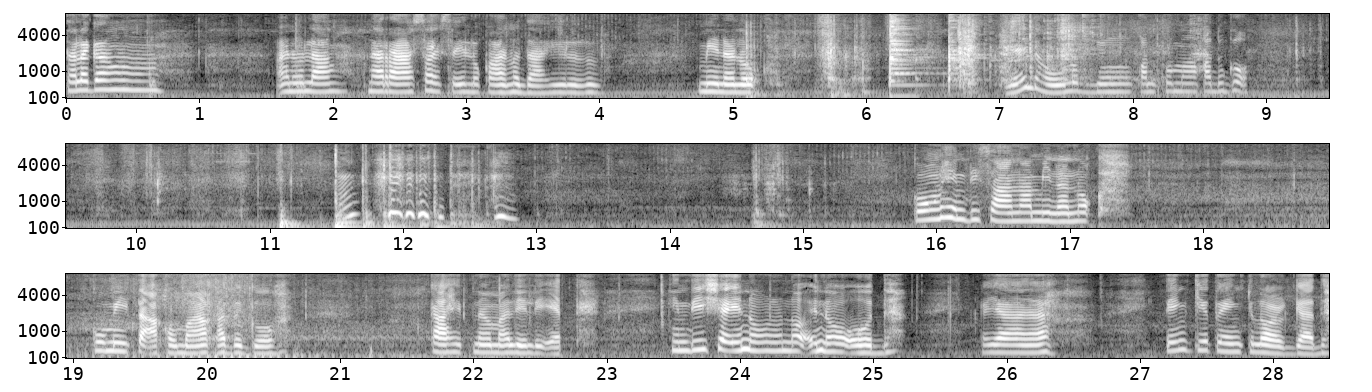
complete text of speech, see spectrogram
talagang ano lang, narasa sa Ilocano dahil minanok. Yan, nahulog yung kan ko mga kadugo. Hmm? Kung hindi sana minanok, kumita ako mga kadugo. Kahit na maliliit. Hindi siya inuno, inuod. Kaya, thank you, thank you Lord God.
